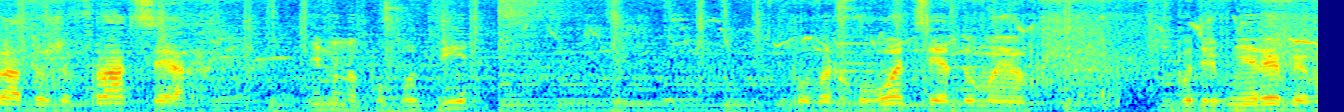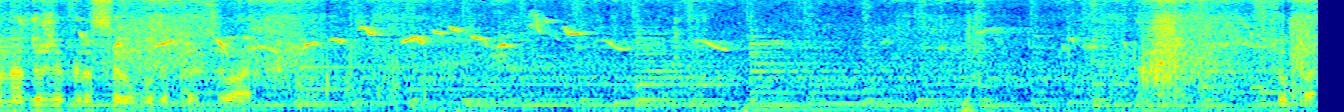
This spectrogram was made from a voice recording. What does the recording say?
Мілка дуже фракція, іменно по плотві, по верховодці, я думаю, по дрібній рибі вона дуже красиво буде працювати. Супер.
